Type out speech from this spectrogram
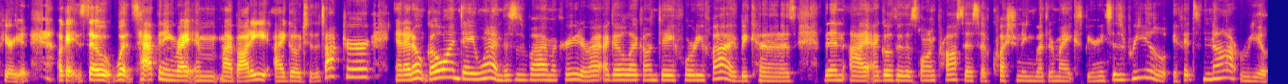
period. Okay. So what's happening right in my body, I go to the doctor and I don't go on day one. This is why I'm a creator, right? I go like on day 45 because then I, I go through this long process of questioning whether my experience is real. If it's not real,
